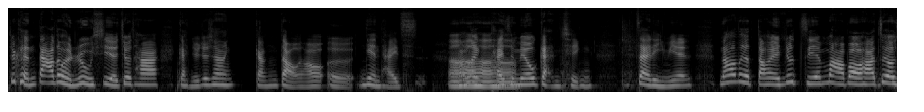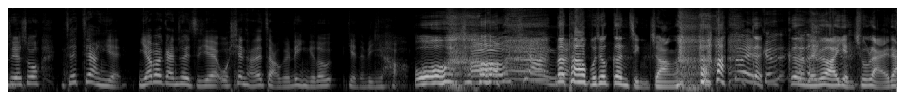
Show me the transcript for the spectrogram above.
就可能大家都很入戏的，就他感觉就像刚到，然后呃念台词。然后那个台词没有感情在里面，然后那个导演就直接骂爆他，最后直接说：“你再这样演，你要不要干脆直接我现场再找个另一个都演的比你好？”哇，超强！那他不就更紧张？对，更更没办法演出来的。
